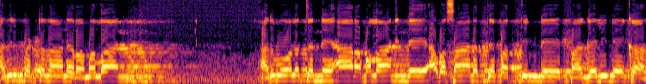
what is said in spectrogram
അതിൽപ്പെട്ടതാണ് റമലാൻ അതുപോലെ തന്നെ ആ റമലാനിന്റെ അവസാനത്തെ പത്തിന്റെ പകലിനേക്കാൾ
